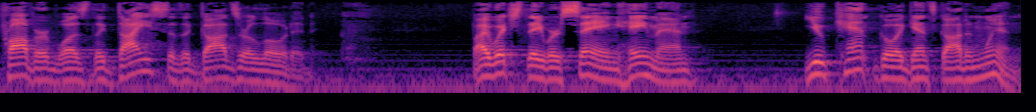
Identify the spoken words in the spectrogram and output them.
proverb was the dice of the gods are loaded, by which they were saying, hey man, you can't go against God and win.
